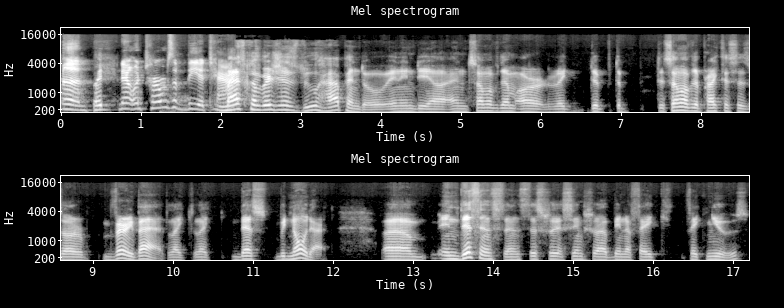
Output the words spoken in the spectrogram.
um But now in terms of the attack mass conversions do happen though in India, and some of them are like the, the, the some of the practices are very bad. Like like that's we know that. Um, in this instance, this seems to have been a fake fake news.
